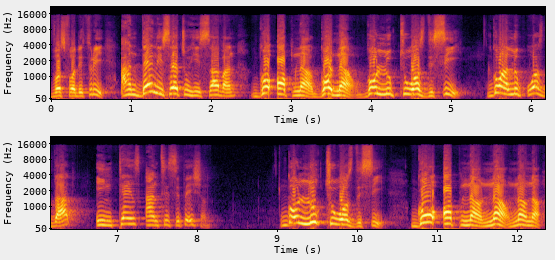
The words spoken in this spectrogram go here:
Verse 43 And then he said to his servant, Go up now, go now, go look towards the sea. Go and look. What's that? Intense anticipation. Go look towards the sea. Go up now, now, now, now.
